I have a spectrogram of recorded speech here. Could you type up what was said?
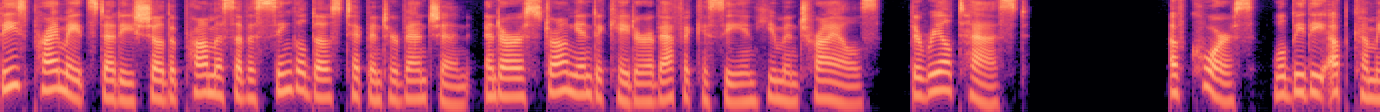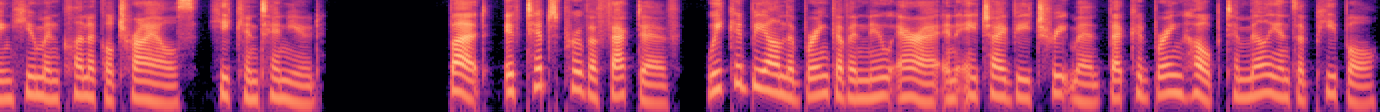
These primate studies show the promise of a single-dose tip intervention and are a strong indicator of efficacy in human trials. The real test, of course, will be the upcoming human clinical trials, he continued. But, if tips prove effective, we could be on the brink of a new era in HIV treatment that could bring hope to millions of people,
